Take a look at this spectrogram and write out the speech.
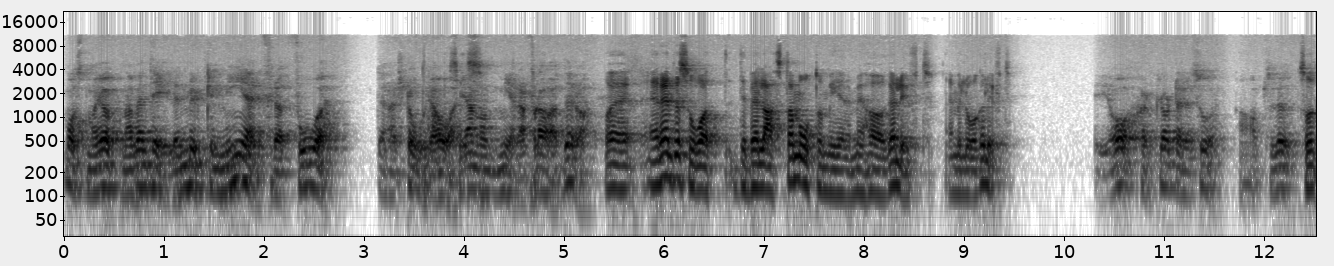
måste man ju öppna ventilen mycket mer för att få den här stora arean och mera flöde då. Och är det inte så att det belastar motorn mer med höga lyft än med låga lyft? Ja, självklart är det så. Absolut. Så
